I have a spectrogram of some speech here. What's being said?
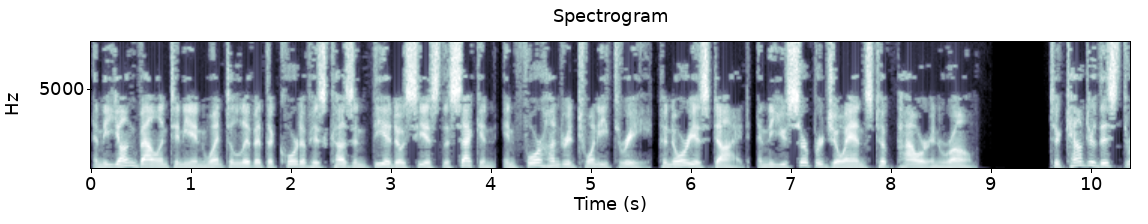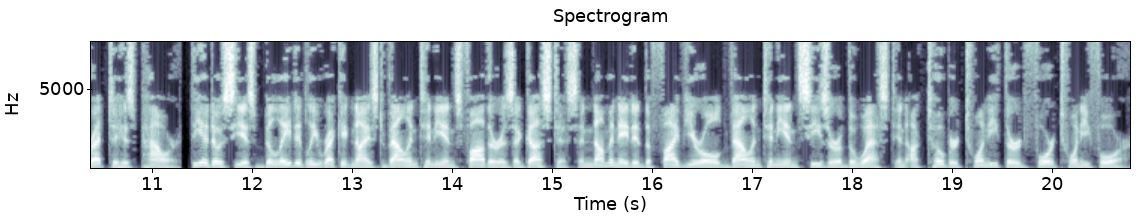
and the young Valentinian went to live at the court of his cousin Theodosius II. In 423, Honorius died, and the usurper Joannes took power in Rome. To counter this threat to his power, Theodosius belatedly recognized Valentinian's father as Augustus and nominated the five-year-old Valentinian Caesar of the West in October 23, 424.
